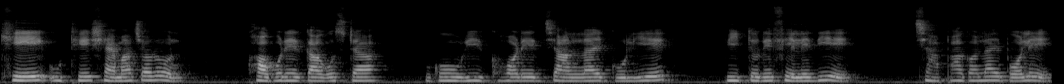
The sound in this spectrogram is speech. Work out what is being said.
খেয়ে উঠে শ্যামাচরণ খবরের কাগজটা গৌরীর ঘরের জানলায় গলিয়ে ভিতরে ফেলে দিয়ে চাপা গলায় বলে,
